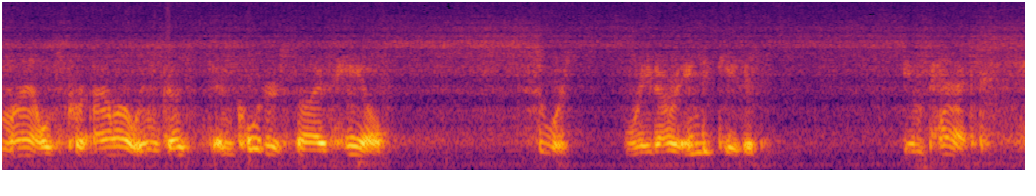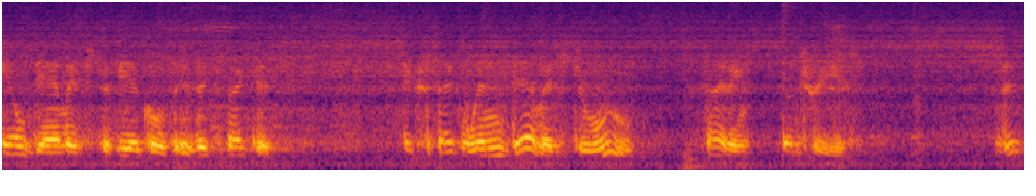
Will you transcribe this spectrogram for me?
Miles per hour in gusts and quarter-size hail. Source: radar indicated. Impact: hail damage to vehicles is expected. Expect wind damage to roof, siding, and trees. This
